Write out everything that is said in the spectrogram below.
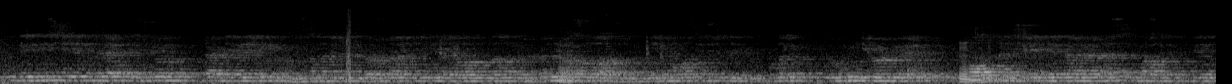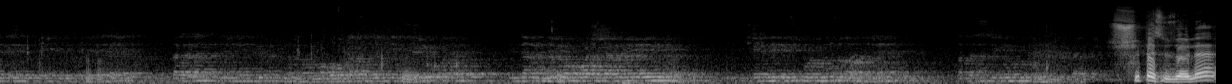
Bu dediğiniz şeyleri mesela SEO çerçeveleri gibi mi? İnsanlar yani 4 sene içinde yalanlanamıyor. Önce asıl lazım. Benim olması için değil. Burada uygun keywordleri altına içerikleri vermeden sizin bahsettiklerinizi ekleyeceğiz. Zaten e, biliyorsunuz o podcast dediğim şey yok. Bizden önce o başlarına yayınlıyor. İçeride biz koyduğumuz zaman içine zaten sizin bu Şüphesiz öyle.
